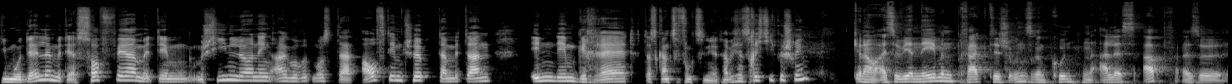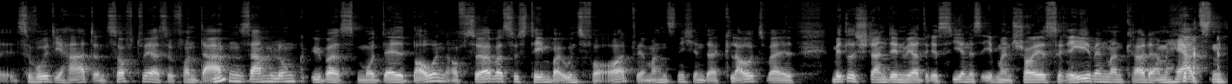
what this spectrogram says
die Modelle mit der Software, mit dem Machine Learning Algorithmus da auf dem Chip, damit dann in dem Gerät das Ganze funktioniert. Habe ich das richtig beschrieben? Genau, also wir nehmen praktisch unseren Kunden alles ab, also sowohl die Hard- und Software, also von mhm. Datensammlung übers Modell bauen auf Serversystem bei uns vor Ort. Wir machen es nicht in der Cloud, weil Mittelstand, den wir adressieren, ist eben ein scheues Reh, wenn man gerade am Herzen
